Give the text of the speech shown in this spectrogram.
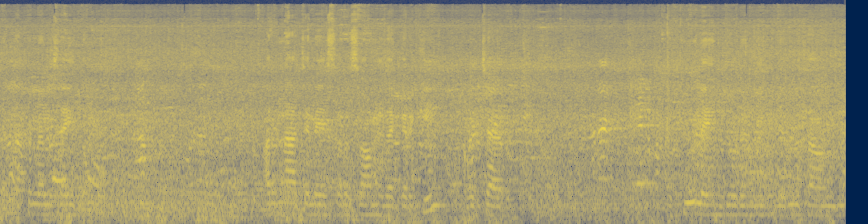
చిన్నపిల్లలు సైతం అరుణాచలేశ్వర స్వామి దగ్గరికి వచ్చారు. క్యూ లైన్ చూడండి జరుగుతూ ఉంది.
